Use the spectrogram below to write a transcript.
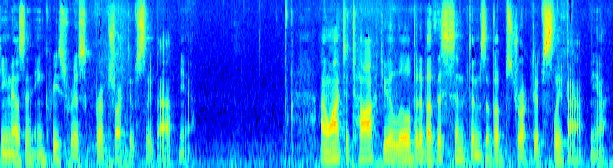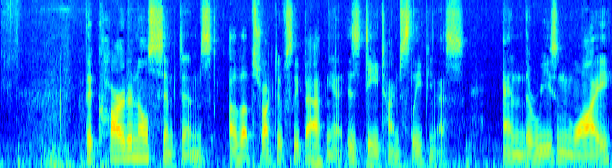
females at increased risk for obstructive sleep apnea. I want to talk to you a little bit about the symptoms of obstructive sleep apnea. The cardinal symptoms of obstructive sleep apnea is daytime sleepiness. And the reason why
